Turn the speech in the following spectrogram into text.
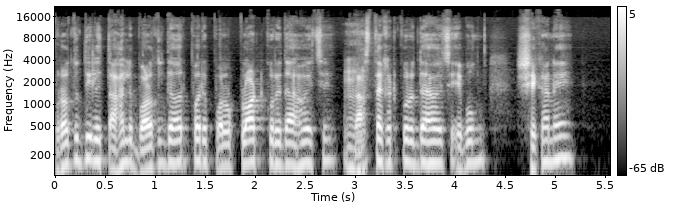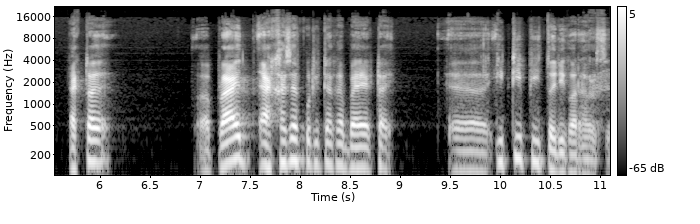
বরাদ্দ দিলে তাহলে বরাদ্দ দেওয়ার পরে প্লট করে দেওয়া হয়েছে রাস্তাঘাট করে দেওয়া হয়েছে এবং সেখানে একটা প্রায় এক হাজার কোটি টাকা ব্যয় একটা ইটিপি তৈরি করা হয়েছে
